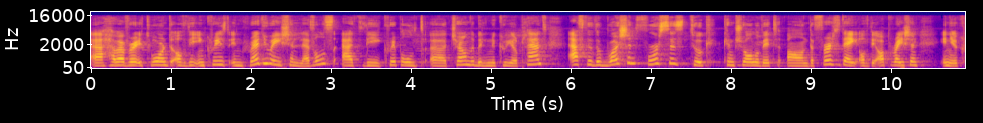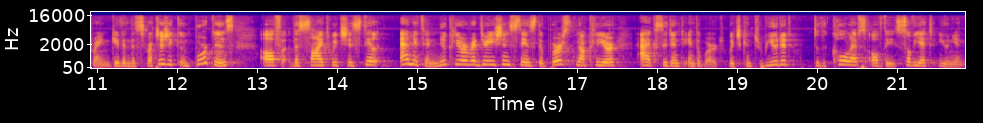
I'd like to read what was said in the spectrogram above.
Uh, however, it warned of the increase in radiation levels at the crippled uh, Chernobyl nuclear plant after the Russian forces took control of it on the first day of the operation in Ukraine, given the strategic importance of the site, which is still emitting nuclear radiation since the worst nuclear accident in the world, which contributed to the collapse of the Soviet Union.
